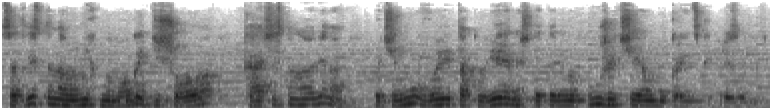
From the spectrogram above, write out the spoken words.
Соответственно, у них много дешевого, качественного вина. Почему вы так уверены, что это вино хуже, чем украинский производитель?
